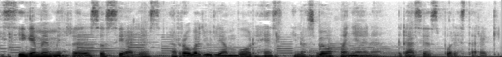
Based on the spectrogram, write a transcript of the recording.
y sígueme en mis redes sociales arroba Julián Borges y nos vemos mañana. Gracias por estar aquí.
